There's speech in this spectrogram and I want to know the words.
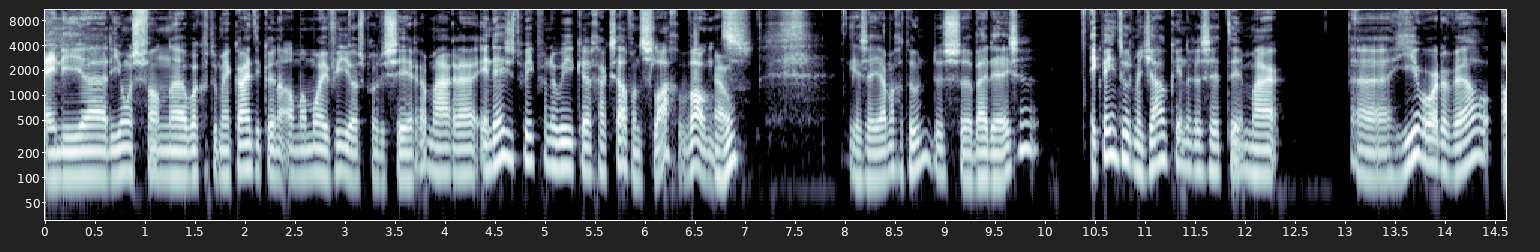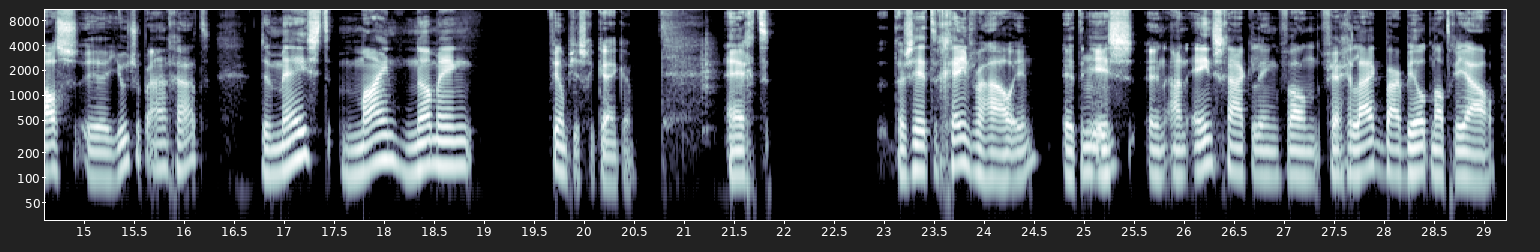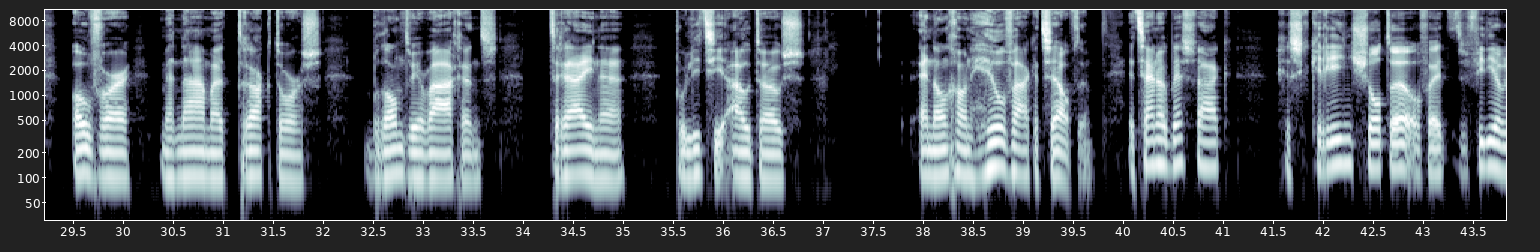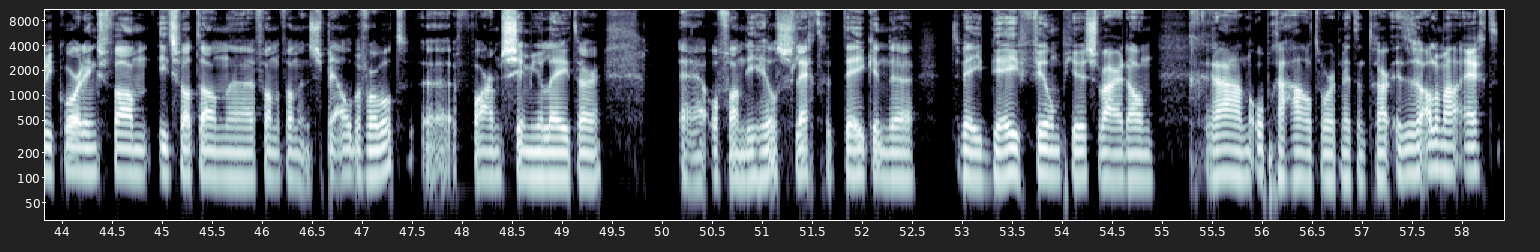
En die, eh, die jongens van eh Welcome to Mankind die kunnen allemaal mooie video's produceren. Maar eh, in deze tweak van de week ga ik zelf aan de slag. Want Oh. je zei jij mag het doen, dus bij deze. Ik weet niet hoe het met jouw kinderen zit, Tim, maar hier worden wel, als YouTube aangaat, de meest mind-numbing filmpjes gekeken. Echt, er zit geen verhaal in. Het Mhm. is een aaneenschakeling van vergelijkbaar beeldmateriaal over met name tractors, brandweerwagens, treinen, politieauto's. En dan gewoon heel vaak hetzelfde. Het zijn ook best vaak gescreenshotten of videorecordings van iets wat dan eh, van, van een spel bijvoorbeeld, eh, Farm Simulator, eh, of van die heel slecht getekende 2D-filmpjes waar dan graan opgehaald wordt met een tractor. Het is allemaal echt.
